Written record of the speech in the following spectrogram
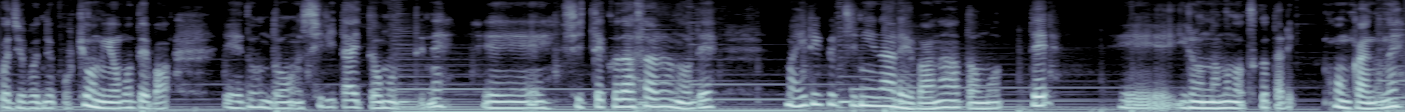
ご自分でこう興味を持てば、えー、どんどん知りたいと思ってね、えー、知ってくださるので、まあ、入り口になればなと思って、えー、いろんなものを作ったり今回のね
